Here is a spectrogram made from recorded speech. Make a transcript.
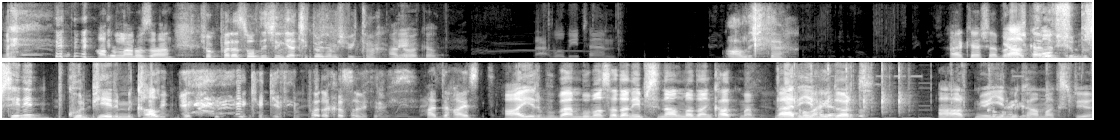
Alın lan o zaman. Çok parası olduğu için gerçekten oynamış büyük ihtimal. Hadi Ne? bakalım. Al işte. Arkadaşlar ben Ya hiç kov kaybetmedim. şu bu senin kurpiyerin mi kal? Gidip para kasabilir miyiz? Hadi heist. Hayır bu ben bu masadan hepsini almadan kalkmam. Ver Kolay 24. Aa artmıyor Kolay 20k max diyor.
